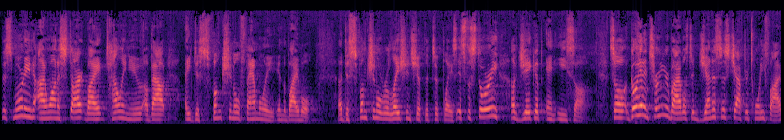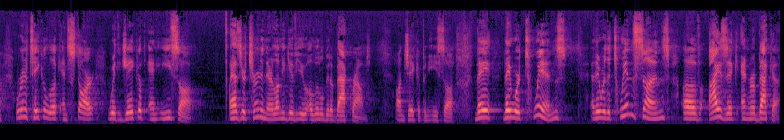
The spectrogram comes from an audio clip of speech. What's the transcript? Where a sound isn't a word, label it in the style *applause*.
This morning, I want to start by telling you about a dysfunctional family in the Bible, a dysfunctional relationship that took place. It's the story of Jacob and Esau. So go ahead and turn your Bibles to Genesis chapter 25. We're going to take a look and start with Jacob and Esau. As you're turning there, let me give you a little bit of background on Jacob and Esau. They, they were twins and they were the twin sons of Isaac and Rebekah.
